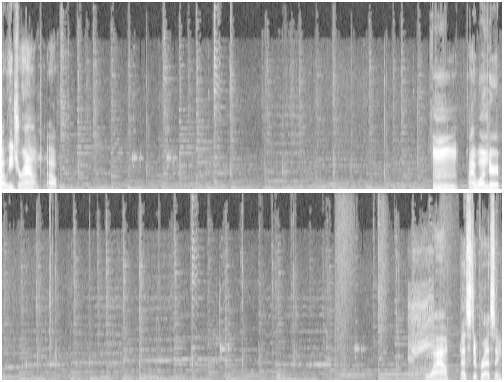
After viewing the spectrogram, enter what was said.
Oh, he drowned. Oh. Hmm, I wonder. Wow, that's depressing.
